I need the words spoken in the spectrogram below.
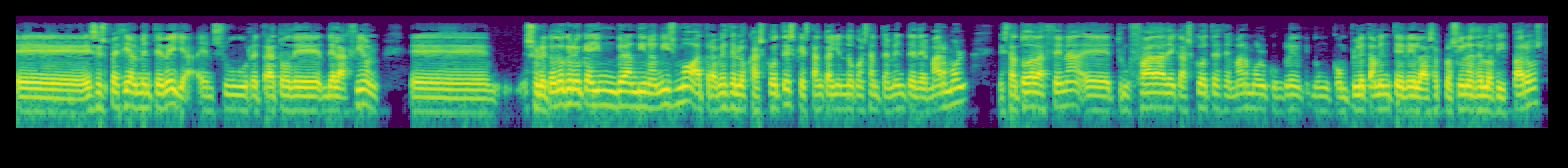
eh, es especialmente bella en su retrato de, la acción. Eh, sobre todo creo que hay un gran dinamismo a través de los cascotes que están cayendo constantemente de mármol. Está toda la escena eh, trufada de cascotes de mármol completamente de las explosiones de los disparos.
